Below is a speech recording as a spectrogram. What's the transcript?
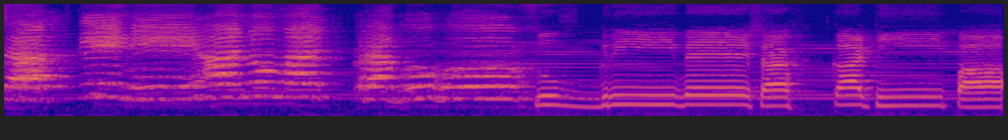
शक्तिनी हनुमत्प्रभुः। सुग्रीवेशः सुग्रीवेश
